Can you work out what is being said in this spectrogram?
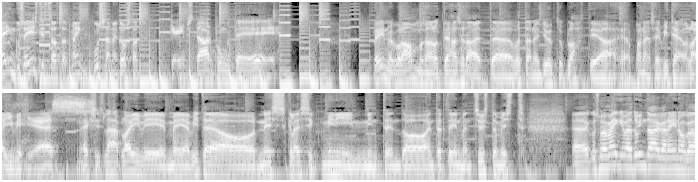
Rein, kui sa Eestist ostad mänge, kus sa neid ostad? GameStar.ee Rein, me pole ammu saanud teha seda, et äh, võta nüüd Youtube lahti ja, ja pane see video laivi yes.. ehk siis läheb laivi meie video NES Classic Mini Nintendo Entertainment Systemist kus me mängime tund aega Reinuga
